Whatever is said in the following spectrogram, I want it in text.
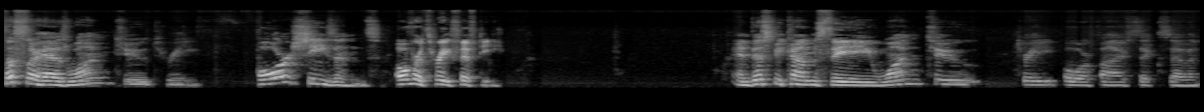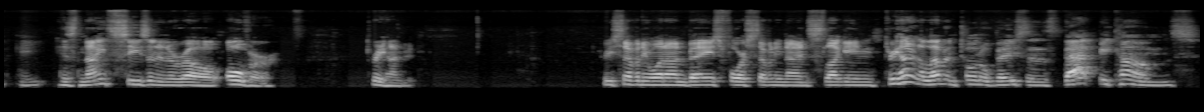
Sisler has one, two, three, four seasons over 350. And this becomes the one, two, three, four, five, six, seven, eight, his ninth season in a row over 300. 371 on base, 479 slugging, 311 total bases. That becomes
